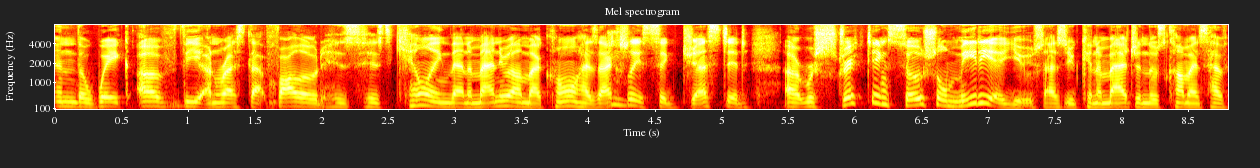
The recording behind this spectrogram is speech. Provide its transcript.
in the wake of the unrest that followed his his killing, then Emmanuel Macron has actually suggested uh, restricting social media use. As you can imagine, those comments have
